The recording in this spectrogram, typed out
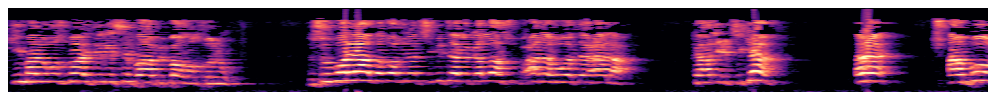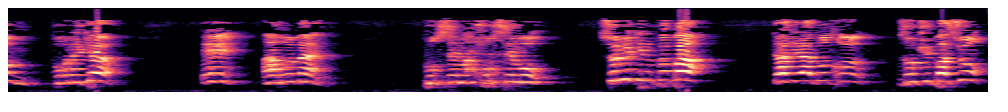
qui malheureusement a été laissée par la plupart d'entre nous. De ce moyen d'avoir une intimité avec Allah subhanahu wa ta'ala. Car l'i'tikaf est un baume pour les cœurs et un remède pour ses, pour ses mots. Celui qui ne peut pas, car il a d'autres occupations,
